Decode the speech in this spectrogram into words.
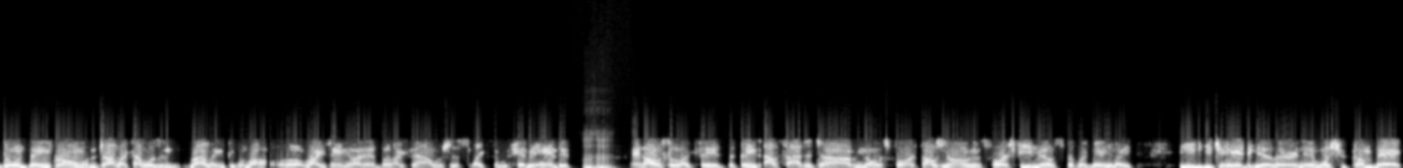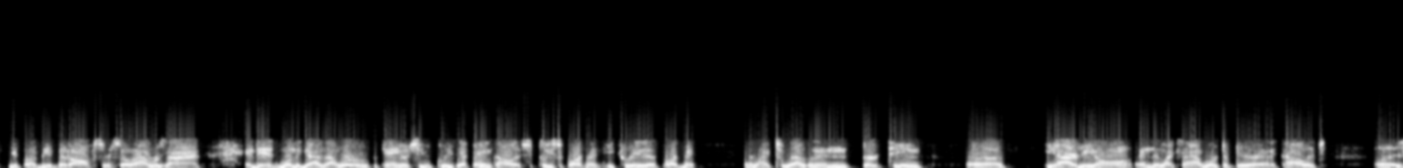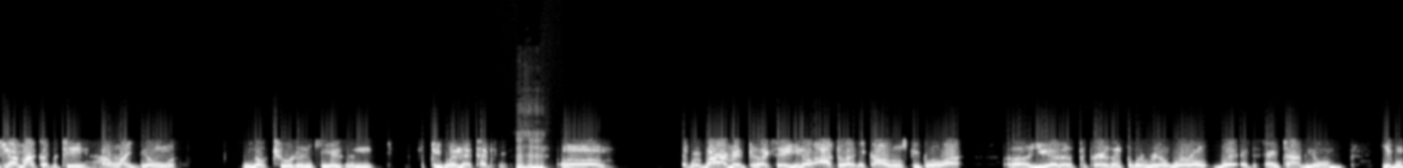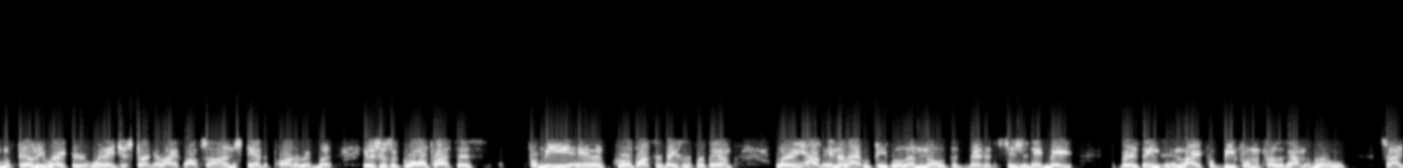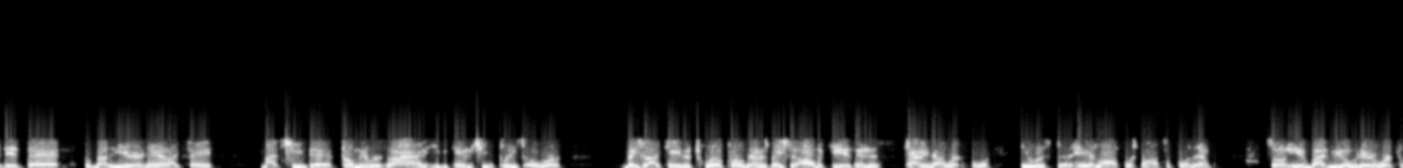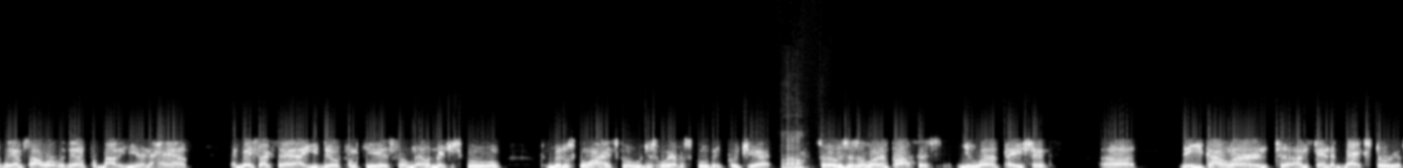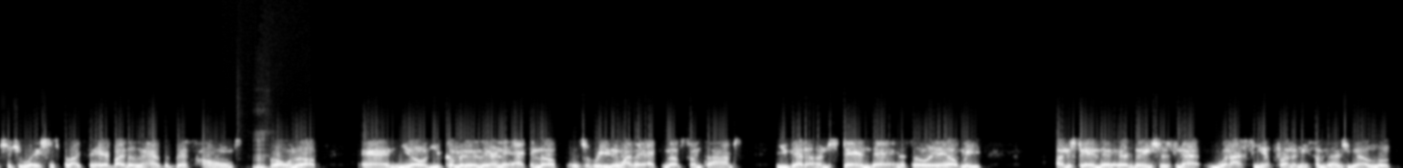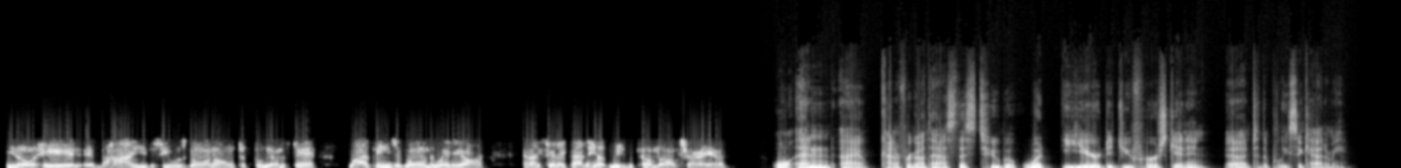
doing things wrong on the job. Like I wasn't violating people's law uh, rights or anything like that, but like I said, I was just like heavy handed, mm-hmm. and also like I said, the things outside the job. You know, as far as I was young, as far as females stuff like that. Like you need to get your head together, and then once you come back, you'll probably be a better officer. So I resigned, and then one of the guys I worked with became a chief of police at Paine College Police Department. He created a department in like 2013. Uh, he hired me on, and then like I said, I worked up there at a college uh, it's not my cup of tea. I don't like dealing with, you know, children and kids and people in that type of, mm-hmm. uh, of environment. Because, like I say, you know, I feel like they call those people a lot. Uh, you got to prepare them for the real world, but at the same time, you don't give them a felony record when they just starting their life off. So I understand the part of it, but it was just a growing process for me and a growing process basically for them, learning how to interact with people, let them know the better decisions they make, better things in life will be for them further down the road. So I did that for about a year. Then, like say, my chief that told me to resign, he became the chief of police over basically our K to 12 programs, basically all the kids in this county that I work for. He was the head law enforcement officer for them. So he invited me over there to work for them. So I worked with them for about a year and a half. And basically, like I said, you deal from kids from elementary school to middle school and high school, just wherever school they put you at. Wow. So it was just a learning process. You learn patience. Uh, then you kind of learn to understand the backstory of situations. But like I said, everybody doesn't have the best homes mm. growing up. And, you know, you coming in there and they're acting up, there's a reason why they're acting up sometimes. You got to understand that. And so it helped me understand that everything's just not what I see in front of me. Sometimes you got to look, you know, ahead and behind you to see what's going on to fully understand why things are going the way they are. And like I said, that kind of helped me to become the officer I am. Well, and I kind of forgot to ask this too, but what year did you first get in uh, to the police academy?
